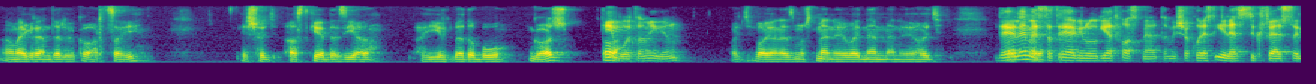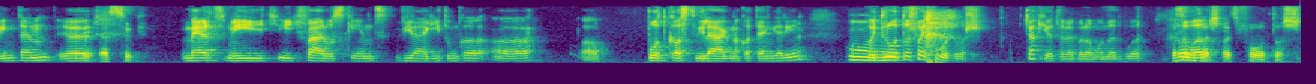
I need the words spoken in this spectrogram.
a megrendelők arcai, és hogy azt kérdezi a, a hírt bedobó Gazs. Én voltam, igen. Hogy vajon ez most menő, vagy nem menő, hogy de Persze. nem ezt a terminológiát használtam, és akkor ezt élesszük fel szerintem. Élesszük. Mert mi így, így fároszként világítunk a, a, a podcast világnak a tengerén. Uh. Hogy drótos vagy fotós? Csak jöttem ebből a mondatból. Drótos szóval... vagy fotós.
